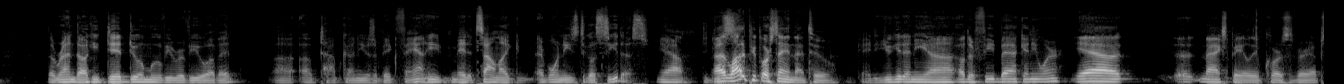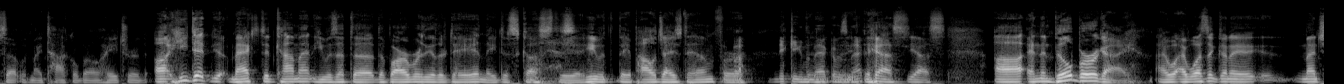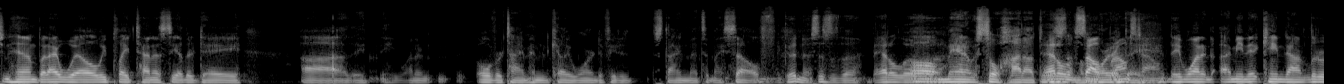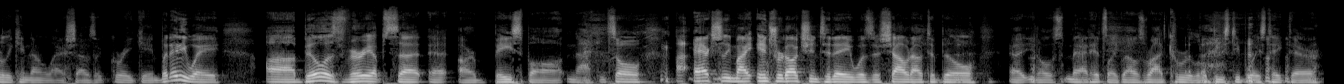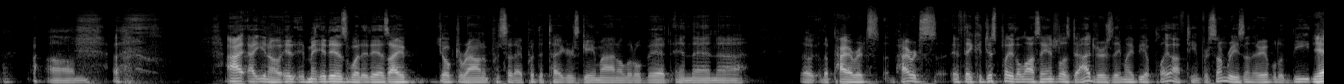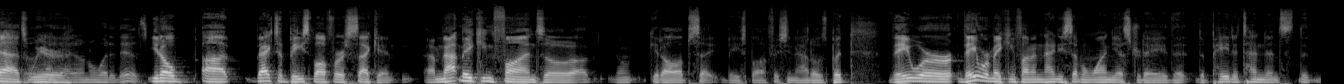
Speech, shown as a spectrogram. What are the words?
the Ren Dog. He did do a movie review of it uh, of Top Gun. He was a big fan. He made it sound like everyone needs to go see this. Yeah, Did you a s- lot of people are saying that too. Okay, did you get any uh, other feedback anywhere? Yeah, uh, Max Bailey, of course, is very upset with my Taco Bell hatred. Uh, he did. Max did comment. He was at the the barber the other day, and they discussed Oh, the. He was- they apologized to him for Nicking the back of his neck. Yes, yes. Uh, and then Bill Burguy. I, I wasn't going to mention him, but I will. We played tennis the other day. Uh, they, he won overtime. Him and Kelly Warren defeated Steinmetz and myself. My goodness, this is the battle of. Oh uh, man, it was so hot out there. Battle of South Memorial Day. Brownstown. They wanted. I mean, it came down. Literally came down to the last shot. It was a great game. But anyway, uh, Bill is very upset at our baseball knocking. So uh, actually, my introduction today was a shout out to Bill. Uh, you know, mad hits like that was Rod Carew, little Beastie Boys take there. Um, I, I you know it, it, it is what it is. I joked around and said I put the Tigers game on a little bit, and then uh, the the Pirates Pirates if they could just play the Los Angeles Dodgers, they might be a playoff team. For some reason, they're able to beat. Yeah, it's uh, weird. I, I don't know what it is. you know, uh, back to baseball for a second. I'm not making fun, so uh, don't get all upset, baseball aficionados. But they were they were making fun of 97-1 yesterday. The the paid attendance. The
